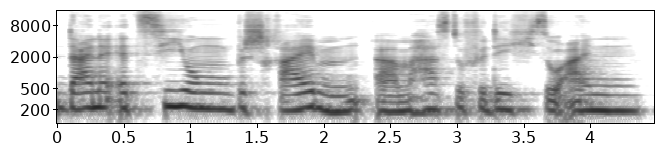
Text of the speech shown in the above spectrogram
deine Erziehung beschreiben? Ähm, hast du für dich so einen,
